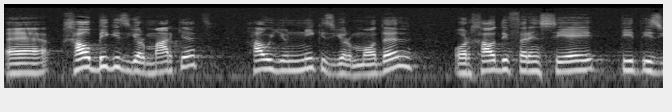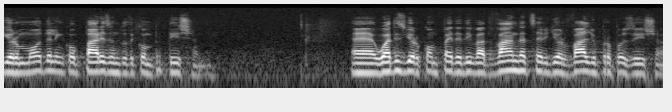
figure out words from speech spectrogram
Uh, how big is your market? How unique is your model? Or how differentiated is your model in comparison to the competition? Uh, what is your competitive advantage or your value proposition?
